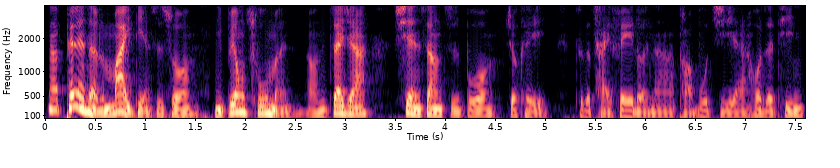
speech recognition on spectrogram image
那 Peloton 的卖点是说，你不用出门啊，你在家线上直播就可以这个踩飞轮啊、跑步机啊，或者听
